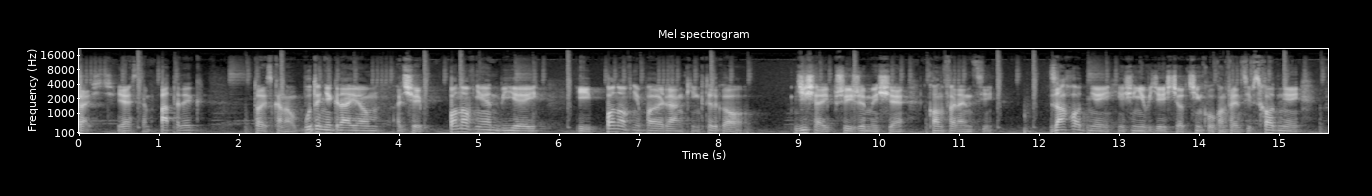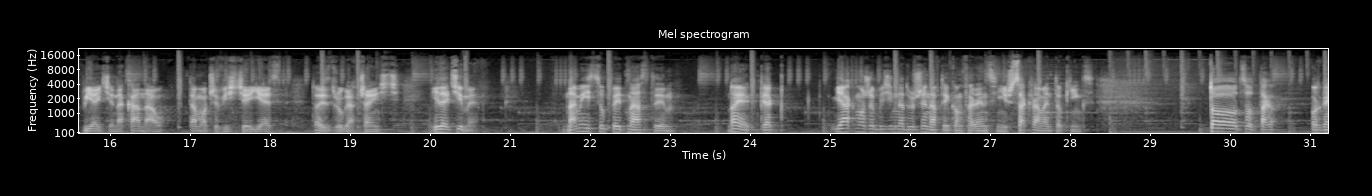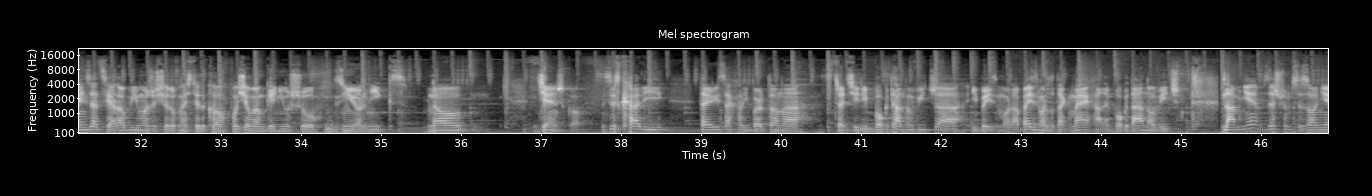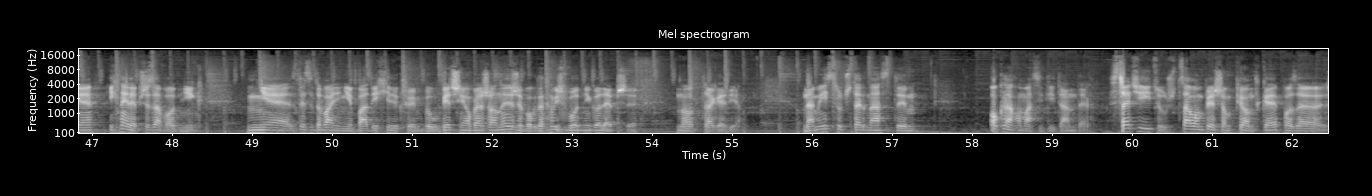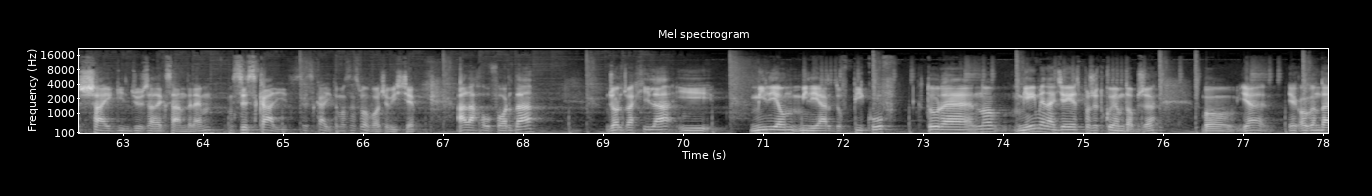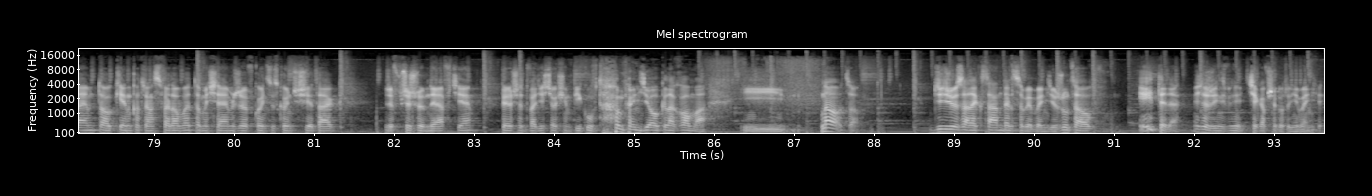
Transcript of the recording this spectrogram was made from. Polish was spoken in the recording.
Cześć, ja jestem Patryk. To jest kanał Buty nie grają, a dzisiaj ponownie NBA i ponownie Power Ranking, tylko dzisiaj przyjrzymy się konferencji zachodniej. Jeśli nie widzieliście odcinku konferencji wschodniej, wbijajcie na kanał. Tam oczywiście jest. To jest druga część. I lecimy. Na miejscu 15. No jak, jak, jak może być inna drużyna w tej konferencji niż Sacramento Kings? To, co ta organizacja robi, może się równać tylko poziomem geniuszu z New York Knicks. No, ciężko. Zyskali Tyresa Halliburtona, stracili Bogdanowicza i Bazemora. Bazemore to tak mech, ale Bogdanowicz dla mnie w zeszłym sezonie ich najlepszy zawodnik. Nie, zdecydowanie nie Buddy Hill, który był wiecznie obrażony, że Bogdanowicz był od niego lepszy. No, tragedia. Na miejscu 14 Oklahoma City Thunder. Stracili cóż, całą pierwszą piątkę poza Shai Gilgeous Aleksandrem. Zyskali, zyskali to mocne słowo oczywiście, Ala Howarda, Georgia Hilla i milion miliardów pików, które no miejmy nadzieję spożytkują dobrze. Bo ja jak oglądałem to okienko transferowe, to myślałem, że w końcu skończy się tak, że w przyszłym drafcie pierwsze 28 pików to będzie Oklahoma. I no co, Gilgeous Aleksander sobie będzie rzucał i tyle. Myślę, że nic ciekawszego tu nie będzie.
